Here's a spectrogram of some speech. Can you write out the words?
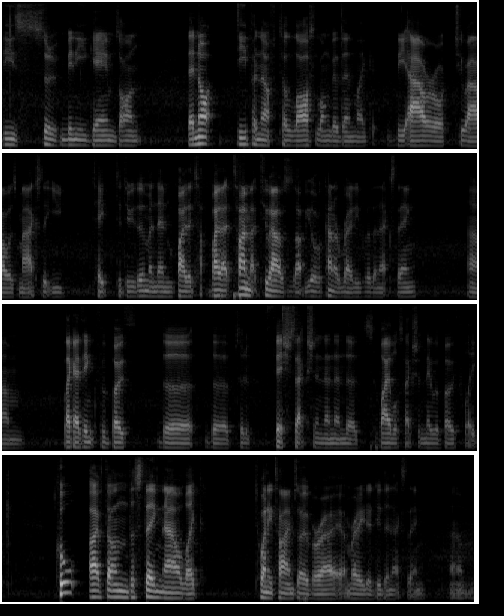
these sort of mini games aren't they're not deep enough to last longer than like the hour or two hours max that you take to do them, and then by the by that time that two hours is up, you're kind of ready for the next thing. Um, like I think for both the the sort of fish section and then the survival section, they were both like, "Cool, I've done this thing now like twenty times over. I I'm ready to do the next thing." Um,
